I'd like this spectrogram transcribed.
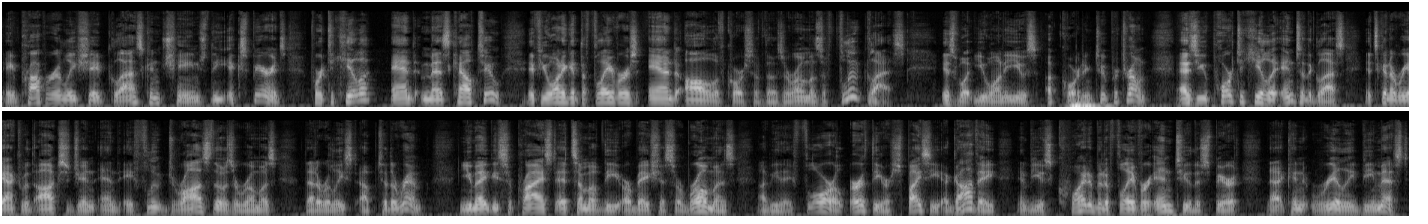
a properly shaped glass can change the experience for tequila and mezcal too. If you want to get the flavors and all, of course, of those aromas, a flute glass is what you want to use according to Patron. As you pour tequila into the glass, it's going to react with oxygen and a flute draws those aromas that are released up to the rim. You may be surprised at some of the herbaceous aromas, uh, be they floral, earthy, or spicy. Agave imbues quite a bit of flavor into the spirit that can really be missed.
